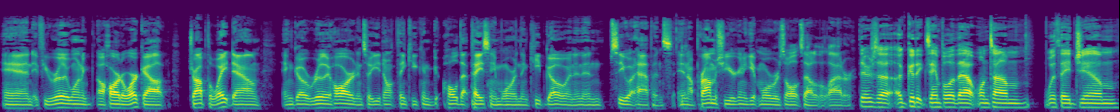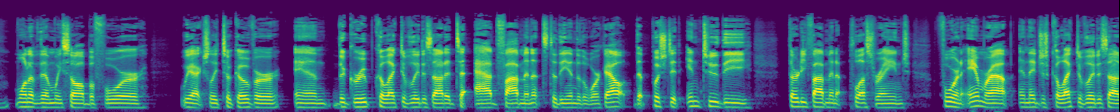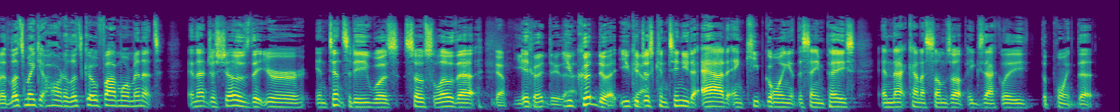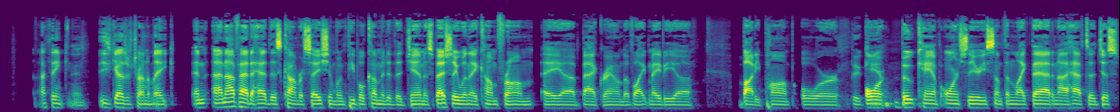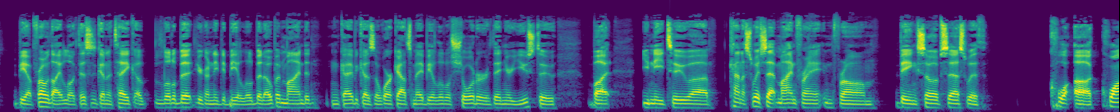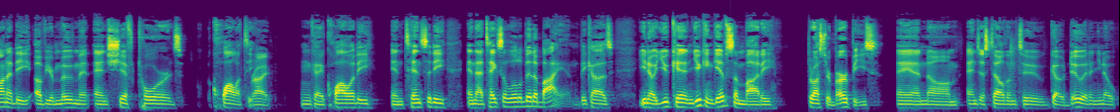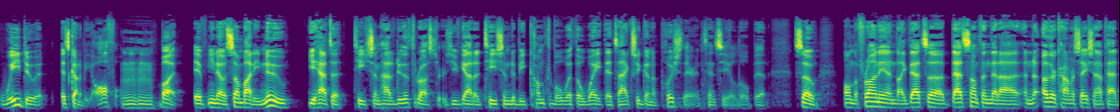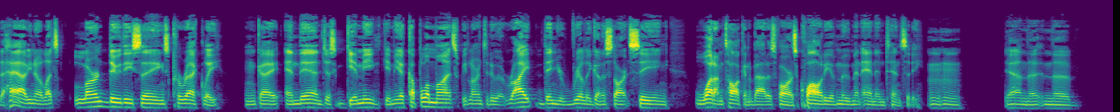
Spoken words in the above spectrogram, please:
and if you really want a harder workout drop the weight down and go really hard until you don't think you can hold that pace anymore and then keep going and then see what happens and i promise you you're going to get more results out of the latter there's a, a good example of that one time with a gym one of them we saw before we actually took over and the group collectively decided to add five minutes to the end of the workout that pushed it into the 35 minute plus range for an AMRAP. And they just collectively decided, let's make it harder. Let's go five more minutes. And that just shows that your intensity was so slow that Yeah. You could do that. You could do it. You could Yeah. just continue to add and keep going at the same pace, and that kind of sums up exactly the point that I think these guys are trying to make. And and I've had to had this conversation when people come into the gym, especially when they come from a uh, background of like maybe a body pump or Boot or camp. boot camp, Orangetheory, something like that. And I have to just be upfront with like, look, this is going to take a little bit. You're going to need to be a little bit open minded, okay? Because the workouts may be a little shorter than you're used to, but you need to uh, kind of switch that mind frame from being so obsessed with qu- uh, quantity of your movement and shift towards quality right. okay quality intensity and that takes a little bit of buy-in because you know you can you can give somebody thruster burpees and um and just tell them to go do it. And you know we do it it's going to be awful. But if you know somebody new you have to teach them how to do the thrusters. You've got to teach them to be comfortable with a weight that's actually going to push their intensity a little bit. So on the front end like that's a that's something that i another conversation i've had to have you know let's learn to do these things correctly okay? And then just give me give me a couple of months we learn to do it right then you're really going to start seeing what i'm talking about as far as quality of movement and intensity. Mm-hmm. Yeah, and the and the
